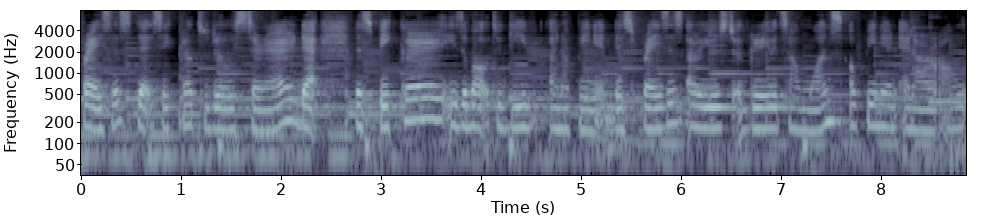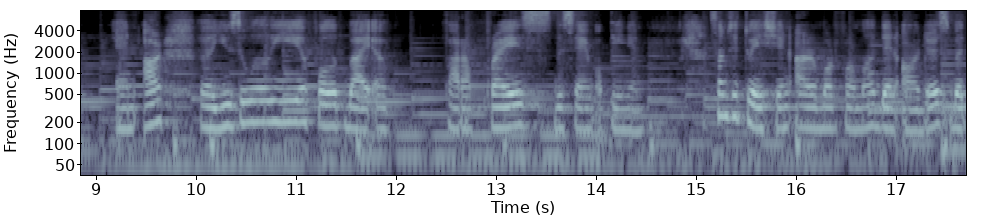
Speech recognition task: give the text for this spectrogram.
phrases that signal to the listener that the speaker is about to give an opinion. These phrases are used to agree with someone's opinion and are all, and are uh, usually followed by a paraphrase the same opinion some situations are more formal than others, but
